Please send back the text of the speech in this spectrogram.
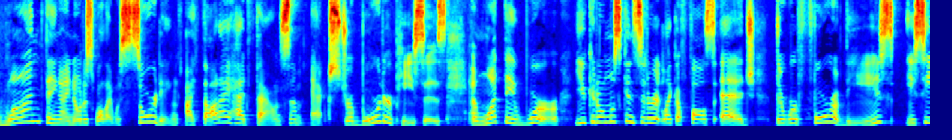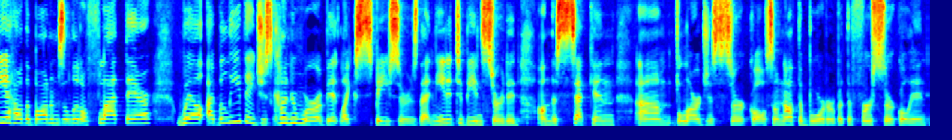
One thing I noticed while I was sorting, I thought I had found some extra border pieces. And what they were, you could almost consider it like a false edge there were four of these. You see how the bottom's a little flat there? Well, I believe they just kind of were a bit like spacers that needed to be inserted on the second um, largest circle. So not the border, but the first circle in,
